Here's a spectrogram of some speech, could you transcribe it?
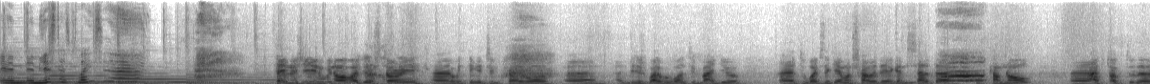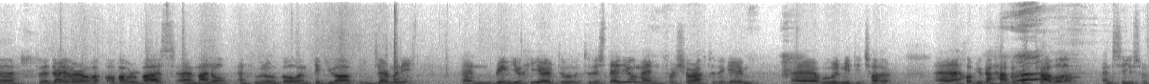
in, in Iniesta's place? Hey Nujeen, we know about your story. Uh, we think it's incredible, uh, and this is why we want to invite you uh, to watch the game on Saturday against Celta at Camp Nou. Uh, I've talked to the to the driver of, of our bus, uh, Manu, and he will go and pick you up in Germany and bring you here to, to the stadium. And for sure, after the game, uh, we will meet each other. I hope you can have a good travel and see you soon.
